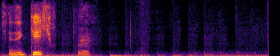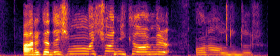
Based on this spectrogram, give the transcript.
Sidik geçme. Arkadaşımın maçı 12 11 10 oldu dur.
